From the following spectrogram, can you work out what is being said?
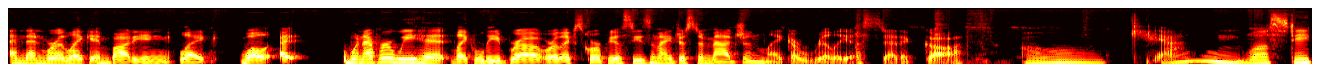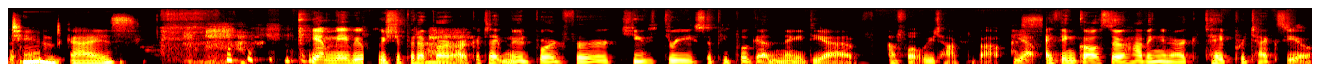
And then we're like embodying like, well, I, whenever we hit like Libra or like Scorpio season, I just imagine like a really aesthetic goth. Oh, yeah. Well, stay tuned, guys. yeah, maybe we should put up our archetype mood board for Q3 so people get an idea of, of what we talked about. Yeah. I think also having an archetype protects you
